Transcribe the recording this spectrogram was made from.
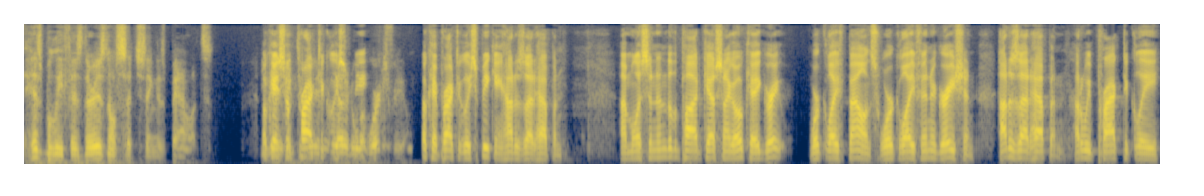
his belief is there is no such thing as balance. You okay, so practically speaking, what works for you. Okay, practically speaking, how does that happen? I'm listening to the podcast and I go, okay, great. Work life balance, work life integration. How does that happen? How do we practically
